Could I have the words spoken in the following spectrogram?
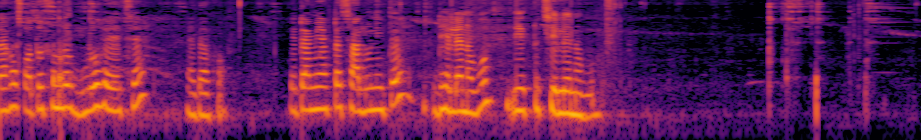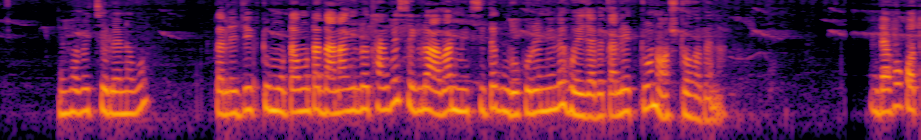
দেখো, কত সুন্দর গুঁড়ো হয়েছে। দেখো, এটা আমি একটা চালুনিতে ঢেলে নেব, দিয়ে একটু চেলে নেব। এভাবে চেলে নেব। তাহলে যে একটু মোটা মোটা দানাগুলো থাকবে, সেগুলো আবার মিক্সিতে গুঁড়ো করে নিলে হয়ে যাবে, তাহলে একটু নষ্ট হবে না। দেখো কত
